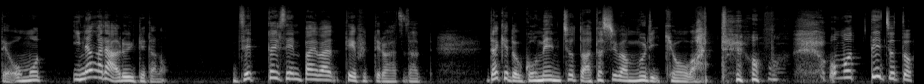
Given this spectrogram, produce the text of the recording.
て思いながら歩いてたの。絶対先輩は手振ってるはずだってだけどごめんちょっと私は無理今日はって思ってちょっと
